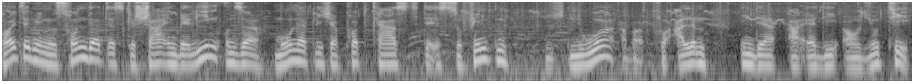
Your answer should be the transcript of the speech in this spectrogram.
Heute minus 100, es geschah in Berlin. Unser monatlicher Podcast, der ist zu finden, nicht nur, aber vor allem in der ARD Audiothek.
